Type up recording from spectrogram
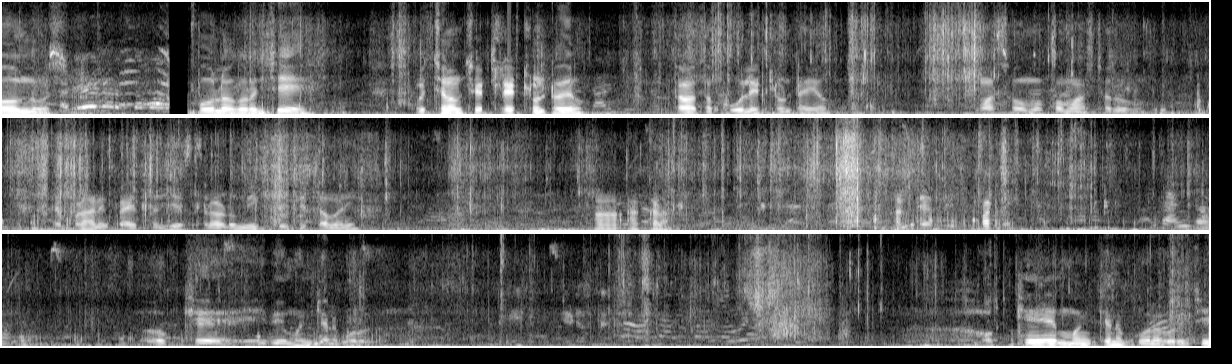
ఓం నమ శివాయ. పూల గురించి వచ్చినాం చెట్లు ఎట్లుంటాయో తర్వాత పూలు ఎట్లుంటాయో మా సోమప్ప మాస్టరు తెంపడానికి ప్రయత్నం చేస్తున్నాడు మీకు చూపిద్దామని. అక్కడ. అంతే ఓకే ఇవి మంకెన పూలు. ఒకే మంకెన పూల గురించి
